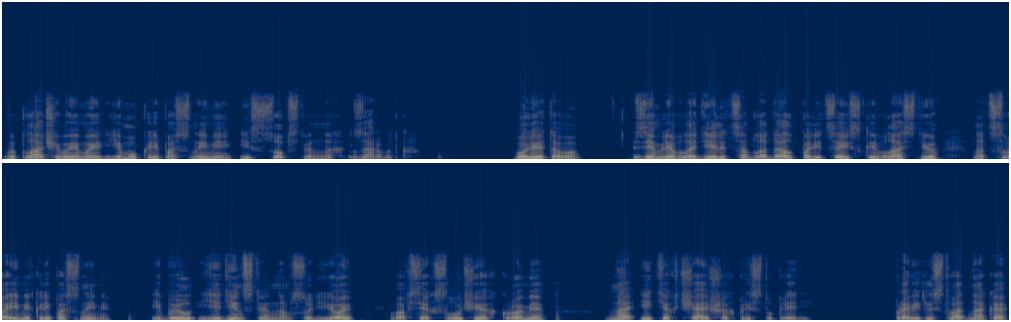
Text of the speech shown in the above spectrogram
выплачиваемой ему крепостными из собственных заработков. Более того, землевладелец обладал полицейской властью над своими крепостными и был единственным судьей во всех случаях, кроме наитягчайших преступлений. Правительство, однако,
